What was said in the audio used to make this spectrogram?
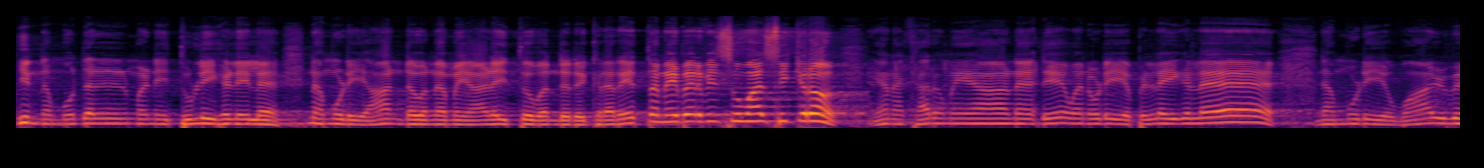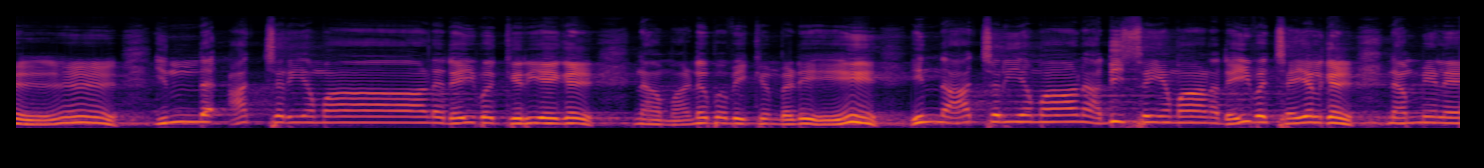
இந்த முதல் மணி துளிகளில் நம்முடைய ஆண்டவன் நம்மை அழைத்து வந்திருக்கிறார். எத்தனை பேர் விசுவாசிக்கிறோம்? எனக்கு கருமையான தேவனுடைய பிள்ளைகளை நம்முடைய வாழ்வில் இந்த ஆச்சரியமான தெய்வ கிரியைகள் நாம் அனுபவிக்கும்படி இந்த ஆச்சரியமான அதிசயமான தெய்வ செயல்கள் நம்மிலே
